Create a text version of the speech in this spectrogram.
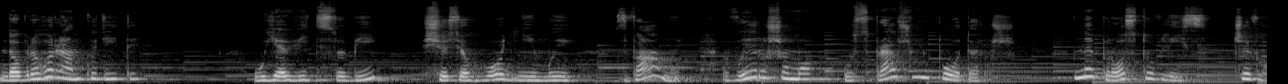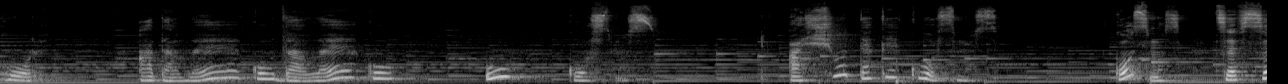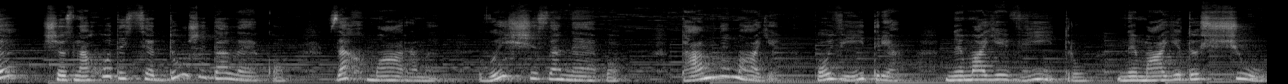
Доброго ранку, діти! Уявіть собі, що сьогодні ми з вами вирушимо у справжню подорож не просто в ліс чи в гори, а далеко-далеко у космос. А що таке космос? Космос це все, що знаходиться дуже далеко, за хмарами, вище за небо. Там немає повітря, немає вітру, немає дощу.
